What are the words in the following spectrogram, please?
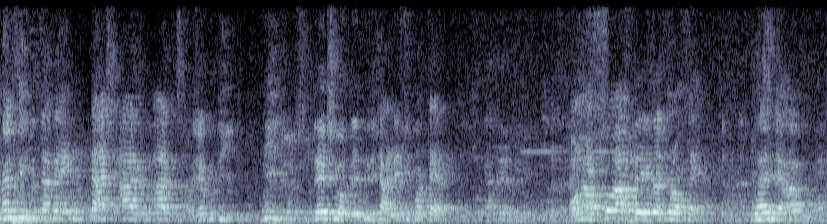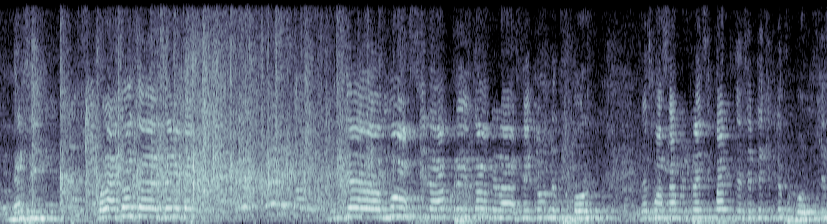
Merci. Vous avez une tâche à, à je vous dis, ni les joueurs, les dirigeants, les supporters. On a soif de, de trophées. Ouais. C'est à vous. Merci. Voilà, donc, euh, je répète. Monsieur Mor Silla, président de la section de football, responsable principal de cette équipe de football.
